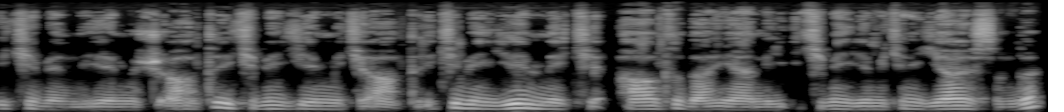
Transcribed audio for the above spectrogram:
2023 6, 2022 6. 2022 6'da yani 2022'nin yarısında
